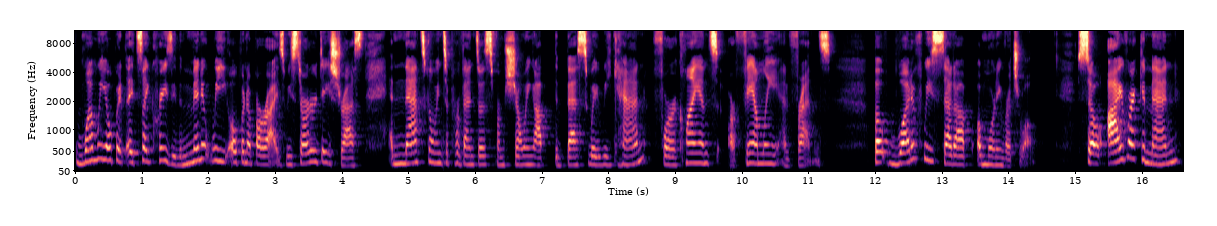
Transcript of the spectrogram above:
When we open, it's like crazy. The minute we open up our eyes, we start our day stressed, and that's going to prevent us from showing up the best way we can for our clients, our family, and friends. But what if we set up a morning ritual? So I recommend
